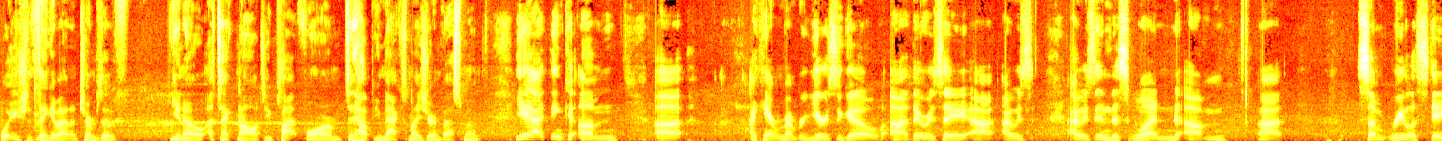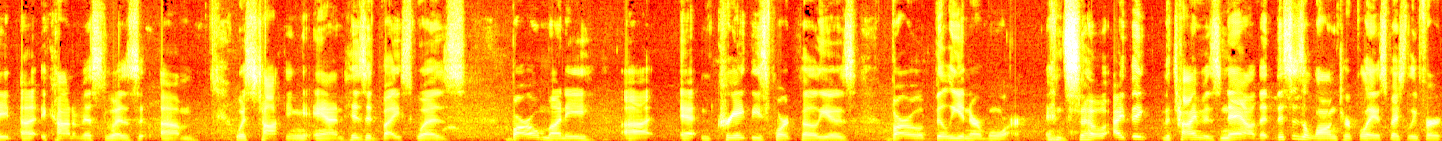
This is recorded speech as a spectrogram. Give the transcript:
what you should think about in terms of you know a technology platform to help you maximize your investment. Yeah, I think um, uh, I can't remember. Years ago, uh, there was a uh, I was I was in this one. Um, uh, some real estate uh, economist was um, was talking, and his advice was borrow money and create these portfolios, borrow a billion or more. And so I think the time is now that this is a long term play, especially for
